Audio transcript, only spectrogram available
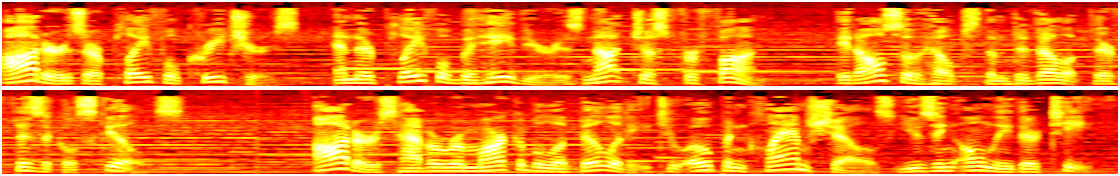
Otters are playful creatures, and their playful behavior is not just for fun, it also helps them develop their physical skills. Otters have a remarkable ability to open clamshells using only their teeth.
